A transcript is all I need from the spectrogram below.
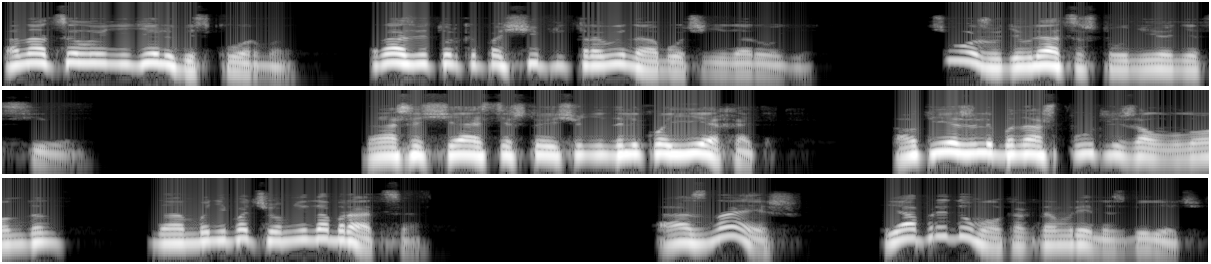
Она целую неделю без корма. Разве только пощиплет травы на обочине дороги. Чего же удивляться, что у нее нет силы. Наше счастье, что еще недалеко ехать. А вот ежели бы наш путь лежал в Лондон, нам бы ни почем не добраться. А знаешь, я придумал, как нам время сберечь.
